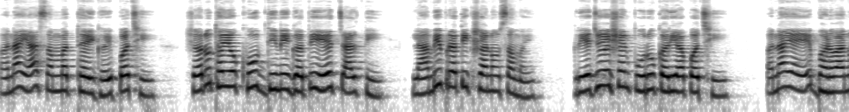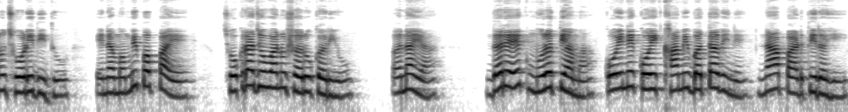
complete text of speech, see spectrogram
અનાયા સંમત થઈ ગઈ. પછી શરૂ થયો ખૂબ ધીમી ગતિએ ચાલતી લાંબી પ્રતીક્ષાનો સમય. ગ્રેજ્યુએશન પૂરું કર્યા પછી અનાયાએ ભણવાનું છોડી દીધું. એના મમ્મી પપ્પાએ છોકરા જોવાનું શરૂ કર્યું. અનાયા દરેક મૂર્ત્યામાં કોઈને કોઈ ખામી બતાવીને ના પાડતી રહી.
